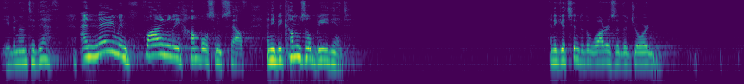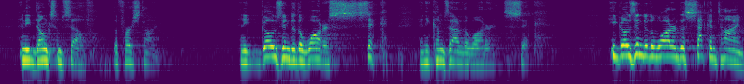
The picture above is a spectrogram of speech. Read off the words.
even unto death. And Naaman finally humbles himself and he becomes obedient and he gets into the waters of the Jordan and he dunks himself the first time. And he goes into the water sick and he comes out of the water sick. He goes into the water the second time,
